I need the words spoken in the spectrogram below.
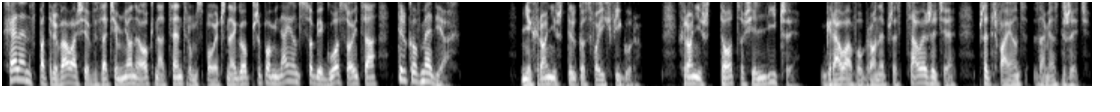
Helen wpatrywała się w zaciemnione okna centrum społecznego, przypominając sobie głos ojca tylko w mediach. Nie chronisz tylko swoich figur. Chronisz to, co się liczy. Grała w obronę przez całe życie, przetrwając zamiast żyć.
